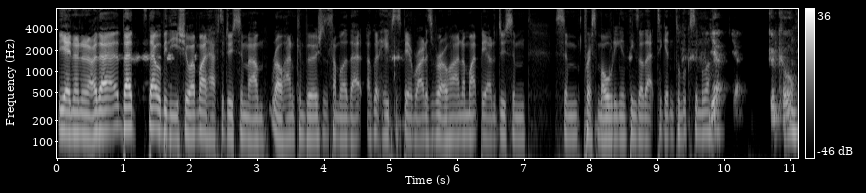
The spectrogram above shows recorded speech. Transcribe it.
Yeah, no, no, no. That that that would be the issue. I might have to do some um, Rohan conversions, something like that. I've got heaps of spare riders of Rohan. I might be able to do some some press molding and things like that to get them to look similar. Yeah, yeah. Good call.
